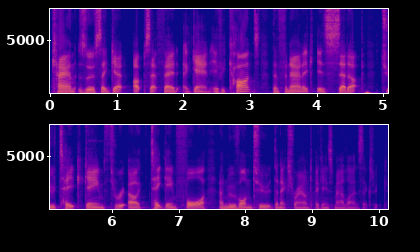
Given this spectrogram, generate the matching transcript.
can Xerxes get upset fed again? If he can't, then Fnatic is set up to take game three, uh, take game four, and move on to the next round against Mad Lions next week.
